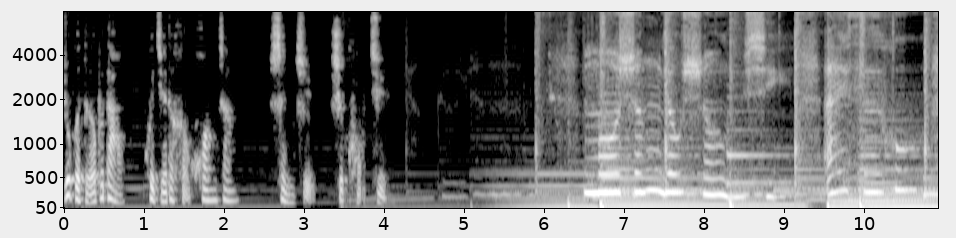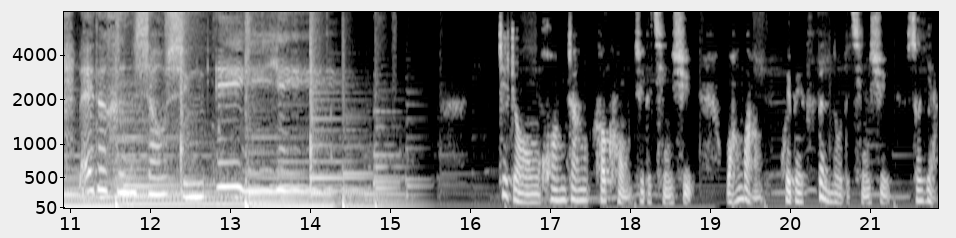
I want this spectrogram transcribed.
如果得不到，会觉得很慌张，甚至是恐惧。陌生又熟悉，爱似乎来得很小心翼翼。这种慌张和恐惧的情绪，往往会被愤怒的情绪所掩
